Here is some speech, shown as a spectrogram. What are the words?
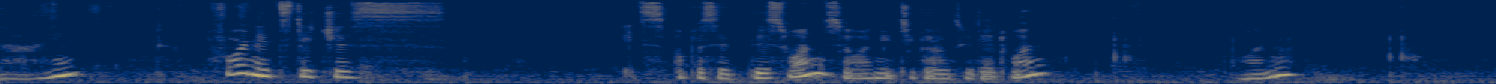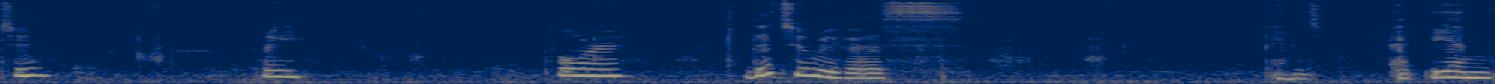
nine. Four knit stitches. It's opposite this one so I need to go to that one one two three four. The two reverse and at the end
